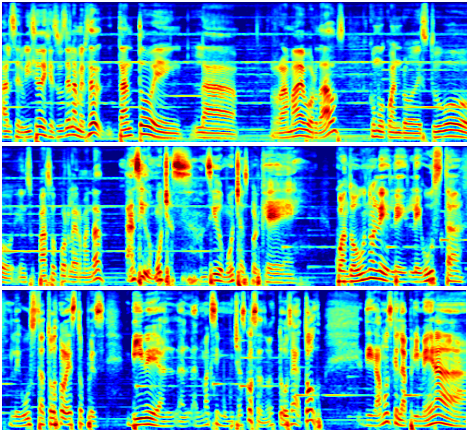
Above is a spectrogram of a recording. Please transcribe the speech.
al servicio de Jesús de la Merced, tanto en la rama de bordados como cuando estuvo en su paso por la hermandad han sido muchas, han sido muchas porque cuando a uno le, le, gusta, le gusta todo esto, pues vive al, al, máximo muchas cosas, ¿no? o sea, todo. Digamos que la primera,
